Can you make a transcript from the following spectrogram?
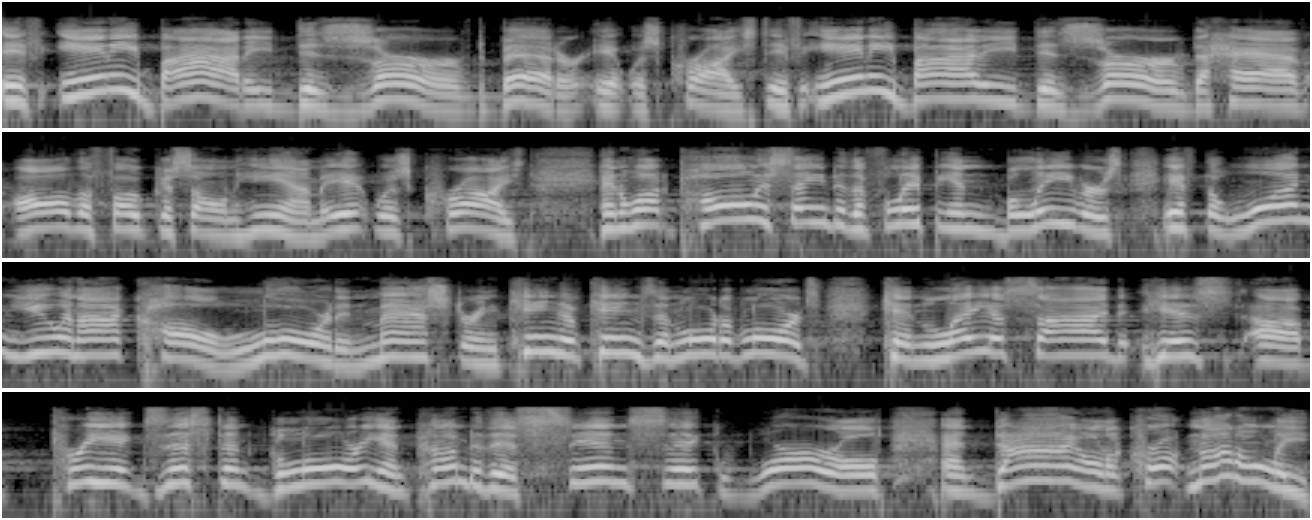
If anybody deserved better, it was Christ. If anybody deserved to have all the focus on Him, it was Christ. And what Paul is saying to the Philippian believers if the one you and I call Lord and Master and King of Kings and Lord of Lords can lay aside His uh, pre existent glory and come to this sin sick world and die on a cross. Not only,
